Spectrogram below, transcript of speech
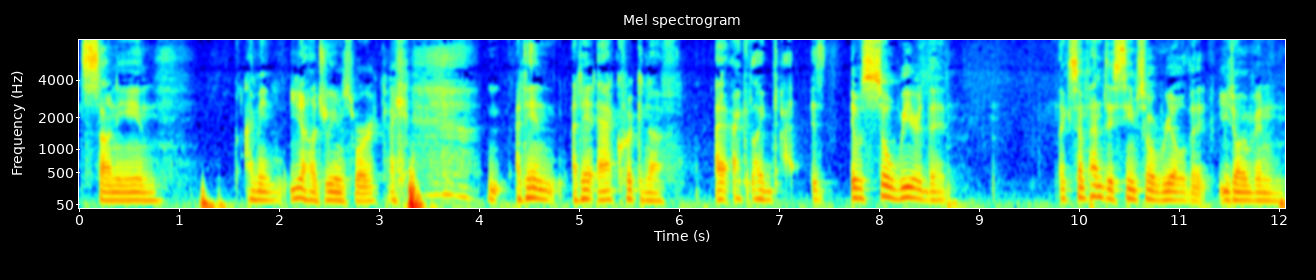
sunny, and I mean, you know how dreams work. I, I didn't, I didn't act quick enough. I, I like, it, was so weird that like sometimes they seem so real that you don't even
